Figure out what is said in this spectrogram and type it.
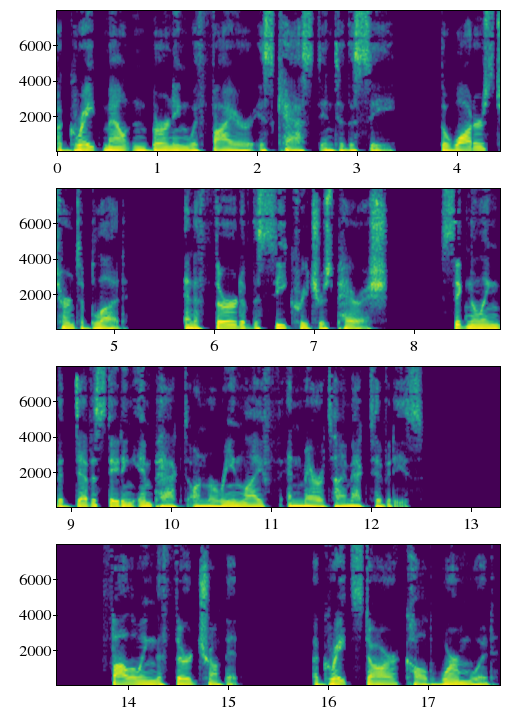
a great mountain burning with fire is cast into the sea. The waters turn to blood, and a third of the sea creatures perish, signaling the devastating impact on marine life and maritime activities. Following the third trumpet, a great star called Wormwood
